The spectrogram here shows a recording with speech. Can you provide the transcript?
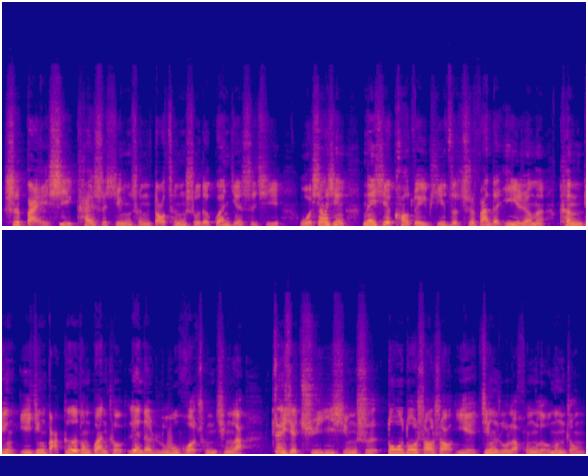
是百戏开始形成到成熟的关键时期。我相信那些靠嘴皮子吃饭的艺人们，肯定已经把各种贯口练得炉火纯青了。这些曲艺形式多多少少也进入了《红楼梦》中。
